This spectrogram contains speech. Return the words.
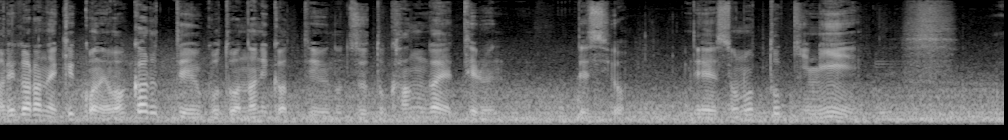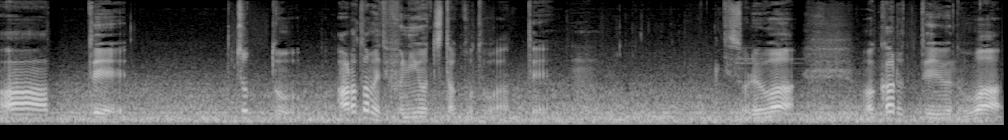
あれからね結構ね分かるっていうことは何かっていうのをずっと考えてるんですよ。でその時にあーってちょっと改めて腑に落ちたことがあって、うん、でそれは分かるっていうのは、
